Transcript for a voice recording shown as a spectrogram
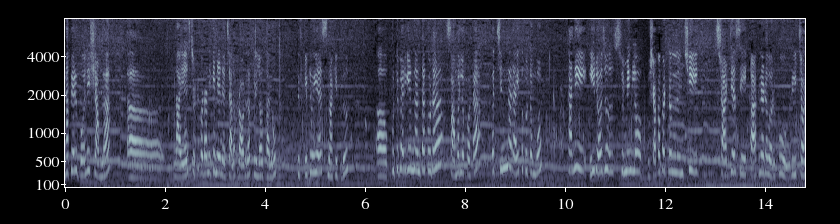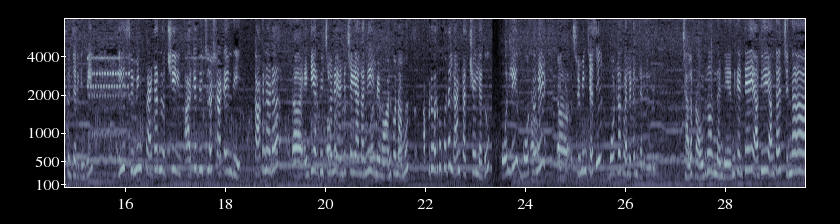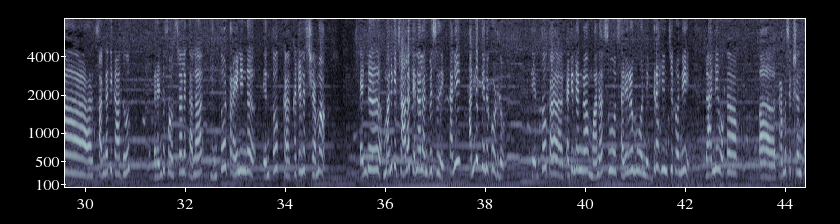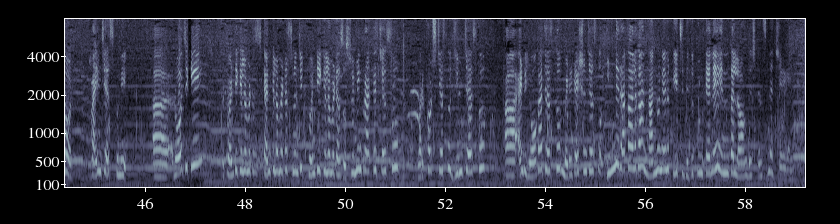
నా పేరు గోలి శ్యామ్ల. నా ఏజ్ చెప్పుకోవడానికి నేను చాలా ప్రౌడ్గా ఫీల్ అవుతాను. ఫిఫ్టీ టూ ఇయర్స్ నాకు ఇప్పుడు. పుట్టి పెరిగిందంతా కూడా సామర్లకోట. ఒక చిన్న రైతు కుటుంబం. కానీ ఈరోజు స్విమ్మింగ్లో విశాఖపట్నం నుంచి స్టార్ట్ చేసి కాకినాడ వరకు రీచ్ అవడం జరిగింది. ఈ స్విమ్మింగ్ ప్యాటర్న్ వచ్చి ఆర్కే బీచ్లో స్టార్ట్ అయింది. కాకినాడ ఎన్టీఆర్ బీచ్లోనే ఎండ్ చేయాలని మేము అనుకున్నాము. అప్పటి వరకు కూడా ల్యాండ్ టచ్ చేయలేదు. ఓన్లీ బోట్లోనే స్విమ్మింగ్ చేసి బోట్లోకి వెళ్ళడం జరిగింది. చాలా ప్రౌడ్గా ఉందండి. ఎందుకంటే అది అంత చిన్న సంగతి కాదు. రెండు సంవత్సరాల కళ ఎంతో ట్రైనింగ్ ఎంతో క- కఠిన శ్రమ. అండ్ మనకి చాలా తినాలనిపిస్తుంది. కానీ అన్ని తినకూడదు. ఎంతో క- కఠినంగా మనసు శరీరము నిగ్రహించుకొని దాన్ని ఒక క్రమశిక్షణతో ట్రైన్ చేసుకుని రోజుకి ట్వంటీ కిలోమీటర్స్ టెన్ కిలోమీటర్స్ నుంచి ట్వంటీ కిలోమీటర్స్ స్విమ్మింగ్ ప్రాక్టీస్ చేస్తూ వర్కౌట్స్ చేస్తూ జిమ్ చేస్తూ అండ్ యోగా చేస్తూ మెడిటేషన్ చేస్తూ ఇన్ని రకాలుగా నన్ను నేను తీర్చిదిద్దుకుంటేనే ఇంత లాంగ్ డిస్టెన్స్ నేను చేయగలను.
